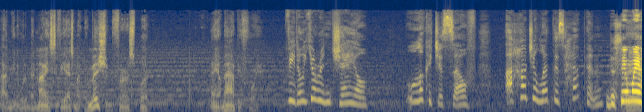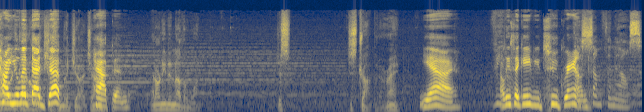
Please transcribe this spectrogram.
I mean, it would have been nice if you asked my permission first, but hey, I'm happy for you. Vito, you're in jail. Look at yourself. Uh, how'd you let this happen? The same Hey, way how you let that lecture debt judge, huh? happen. I don't need another one. Just, just drop it, all right? Yeah. Vito, At least I gave you two There's grand something else.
